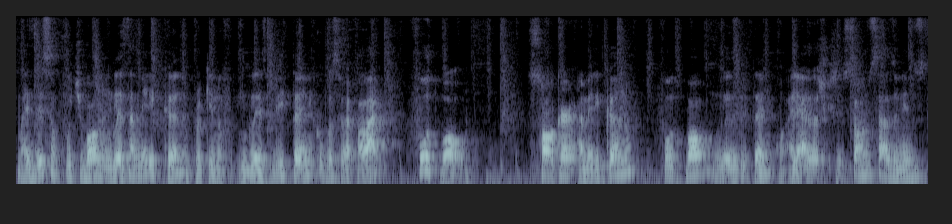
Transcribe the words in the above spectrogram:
mas esse é o futebol no inglês americano, porque no inglês britânico você vai falar futebol. Soccer americano, futebol inglês britânico. Aliás, acho que só nos Estados Unidos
